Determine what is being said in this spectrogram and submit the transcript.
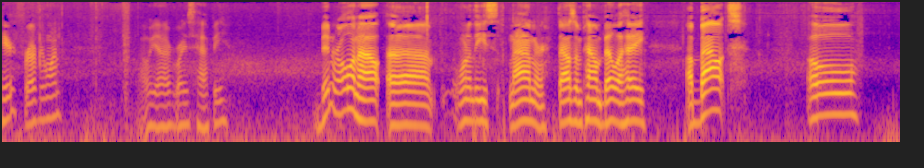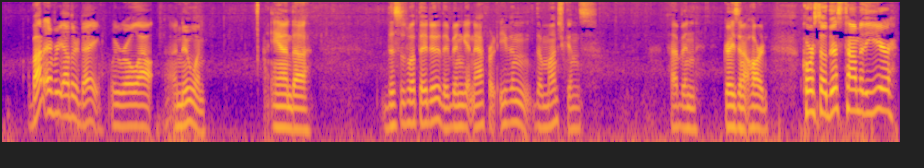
here for everyone. Oh yeah, everybody's happy. Been rolling out uh, one of these nine or thousand pound bale of hay about oh about every other day. We roll out a new one, and uh, this is what they do. They've been getting after it. Even the Munchkins have been grazing it hard. Of course, so this time of the year,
